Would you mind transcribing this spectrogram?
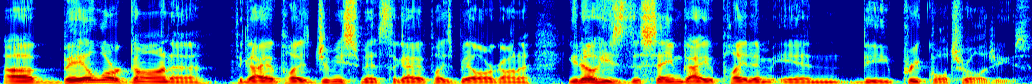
Uh, Bail Organa, the guy who plays Jimmy Smits, the guy who plays Bail Organa, you know he's the same guy who played him in the prequel trilogies.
